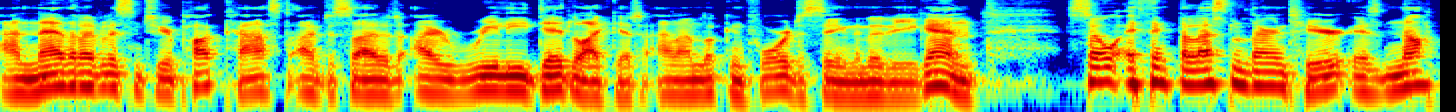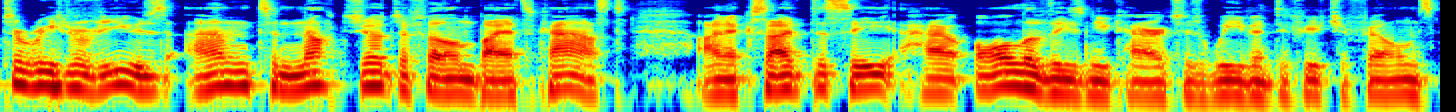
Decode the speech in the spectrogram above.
and now that I've listened to your podcast, I've decided I really did like it, and I'm looking forward to seeing the movie again. So I think the lesson learned here is not to read reviews and to not judge a film by its cast. I'm excited to see how all of these new characters weave into future films.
